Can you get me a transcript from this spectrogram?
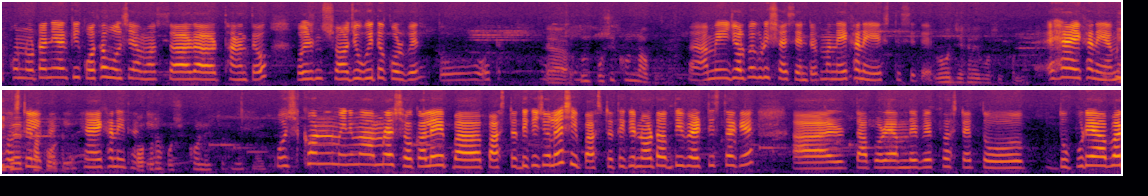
এখন ওটা নিয়ে আর কি কথা বলছে আমার স্যার আর থানাতেও। বলছেন সহযোগিতা করবেন তো তুমি প্রশিক্ষণ নাও আমি জলপাইগুড়ি সাই সেন্টার মানে এখানে এসটিসিতে রোজ এখানে প্রশিক্ষণ হ্যাঁ এখানেই আমি হোস্টেলে থাকি হ্যাঁ এখানেই থাকি। প্রশিক্ষণ প্রশিক্ষণ মিনিমাম আমরা সকালে পাঁচটার দিকে চলে আসি। পাঁচটা থেকে নটা অবধি প্র্যাকটিস থাকে। আর তারপরে আমাদের ব্রেকফাস্ট টাইপ তো দুপুরে আবার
